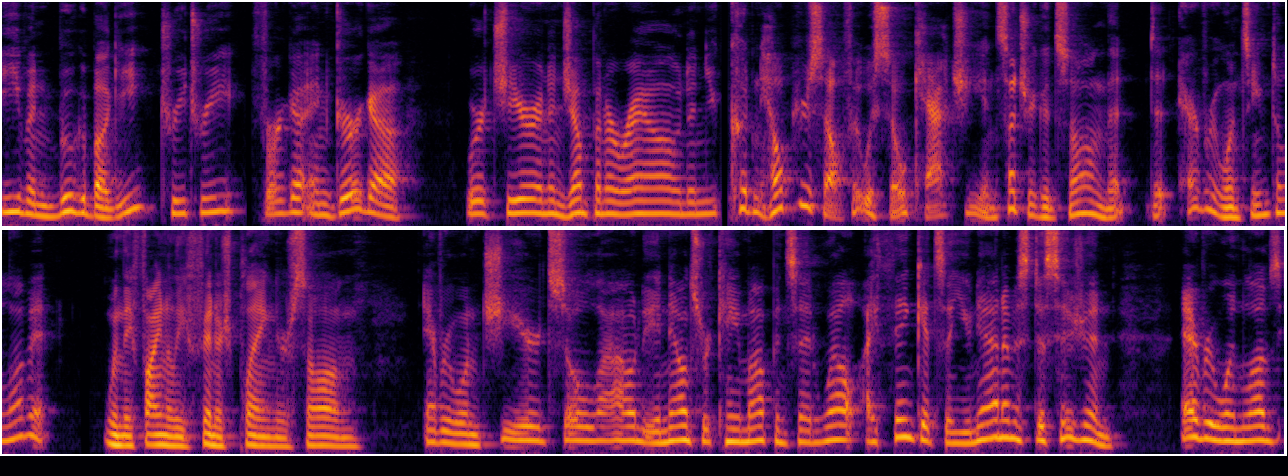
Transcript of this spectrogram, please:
Even Booga Buggie, Tree Tree, Ferga, and Gurga were cheering and jumping around, and you couldn't help yourself. It was so catchy and such a good song that, that everyone seemed to love it. When they finally finished playing their song, everyone cheered so loud. The announcer came up and said, Well, I think it's a unanimous decision. Everyone loves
